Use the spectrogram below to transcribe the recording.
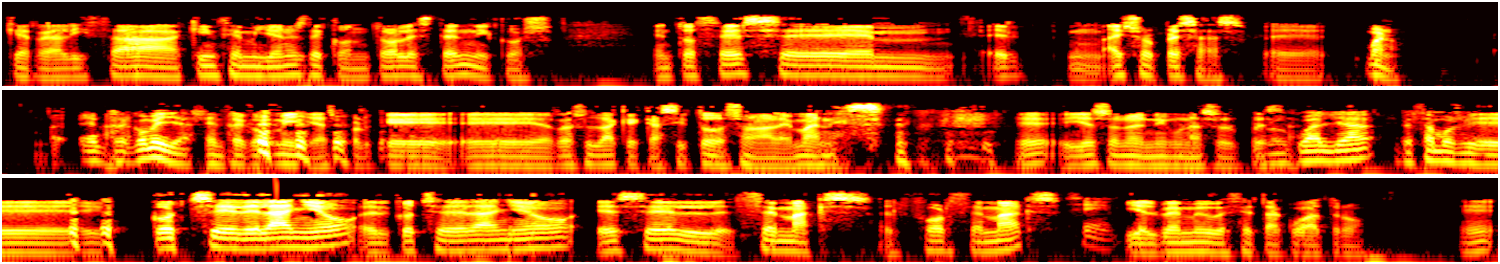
que realiza 15 millones de controles técnicos. Entonces, eh, hay sorpresas. Eh, bueno, Entre comillas. entre comillas, porque eh, resulta que casi todos son alemanes. Eh, y eso no es ninguna Con sorpresa. lo cual ya empezamos bien. Eh, coche del año, el coche del año es el C-Max, el Ford C-Max Sí. y el BMW Z4. ¿eh?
